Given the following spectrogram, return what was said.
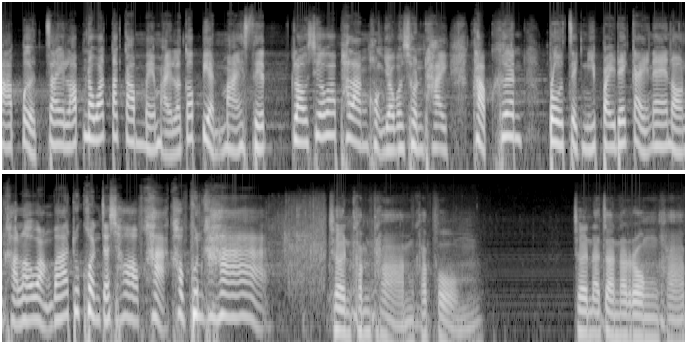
มาเปิดใจรับนวัตกรรมใหม่ๆ แล้วก็เปลี่ยน mindset เราเชื่อว่าพลังของเยาวชนไทย ขับเคลื่อนโปรเจกต์นี้ไปได้ไกลแน่นอนค่ะ เราหวังว่าทุกคนจะชอบค่ะ ขอบคุณค่ะ เชิญคำถามครับผม เชิญอาจารย์นรงค์ครับ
